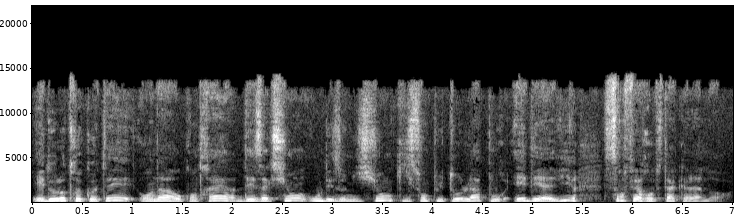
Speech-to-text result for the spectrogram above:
et de l'autre côté, on a au contraire des actions ou des omissions qui sont plutôt là pour aider à vivre sans faire obstacle à la mort.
